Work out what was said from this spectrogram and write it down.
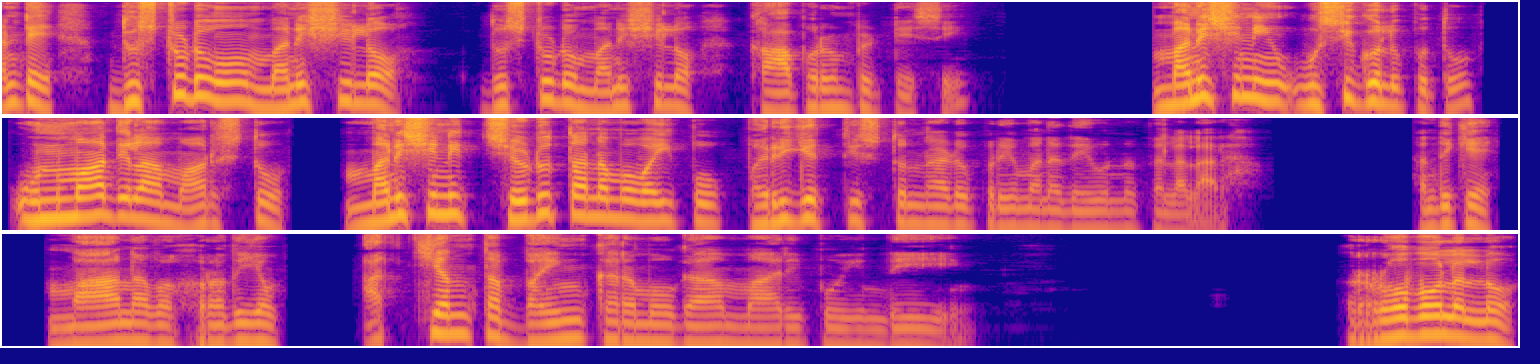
అంటే దుష్టుడు మనిషిలో దుష్టుడు మనిషిలో కాపురం పెట్టేసి మనిషిని ఉసిగొలుపుతూ ఉన్మాదిలా మారుస్తూ మనిషిని చెడుతనము వైపు పరిగెత్తిస్తున్నాడు ప్రేమన దేవుని పిల్లలారా. అందుకే మానవ హృదయం అత్యంత భయంకరముగా మారిపోయింది. రోబోలలో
